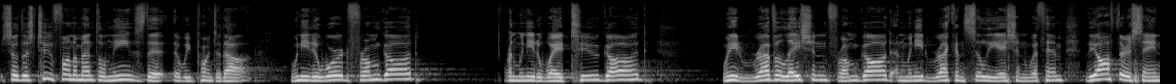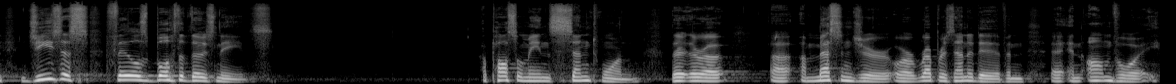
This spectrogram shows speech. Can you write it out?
So, there's two fundamental needs that, that we pointed out. We need a word from God, and we need a way to God. We need revelation from God, and we need reconciliation with Him. The author is saying Jesus fills both of those needs. Apostle means sent one. They're, they're a, a, messenger or a representative and an envoy.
